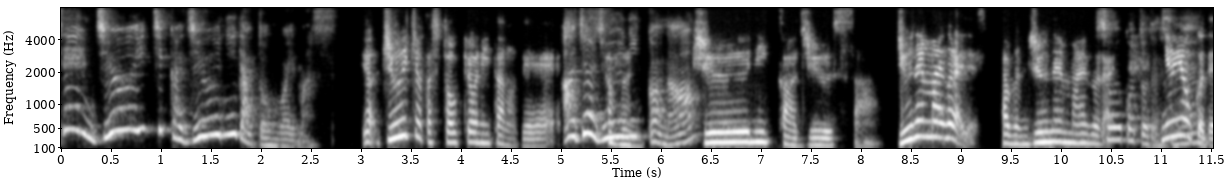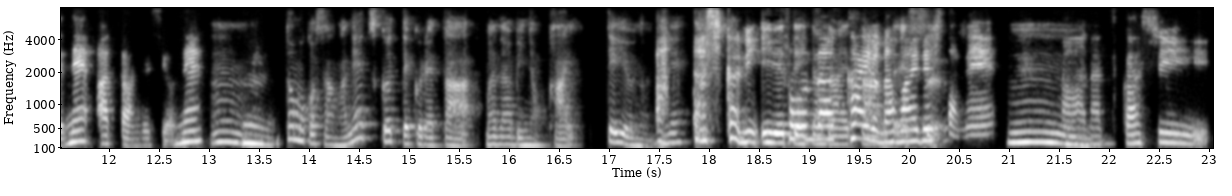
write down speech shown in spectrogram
これね、2011か12だと思います。いや、11私東京にいたので。あ、じゃあ12かな ?12 か13。10年前ぐらいです。多分10年前ぐらい。そういうことですね。ニューヨークでね、あったんですよね。うん。ともこさんがね、作ってくれた学びの会っていうのにね。確かに。入れていただいたんです。そんな会の名前でしたね。うん。ああ、懐かしい。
